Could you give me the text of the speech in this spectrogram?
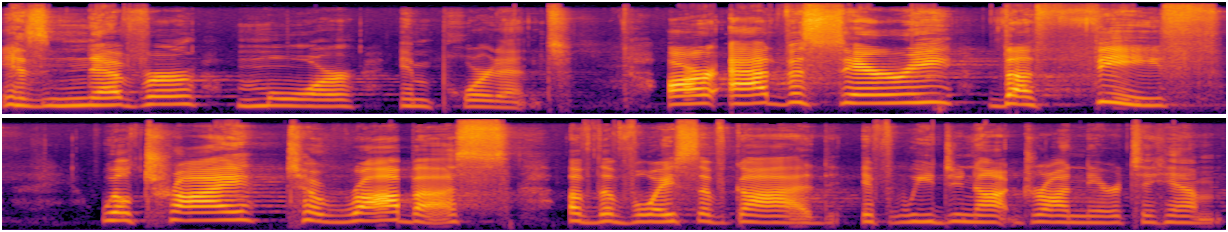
is never more important. Our adversary, the thief, will try to rob us of the voice of God if we do not draw near to him.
